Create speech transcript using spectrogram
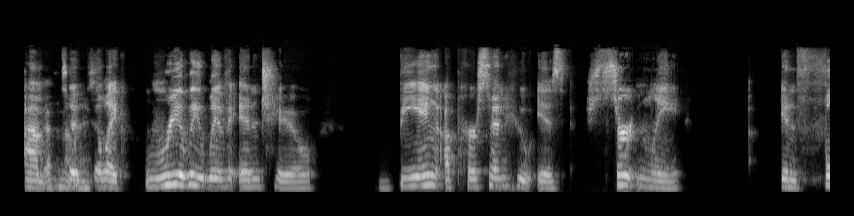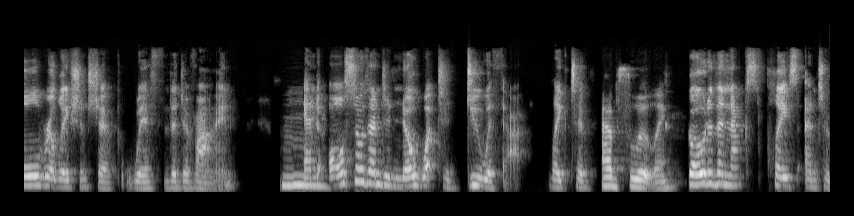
um to, to like really live into being a person who is certainly in full relationship with the divine and Mm, also then to know what to do with that like to absolutely. go to the next place and to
